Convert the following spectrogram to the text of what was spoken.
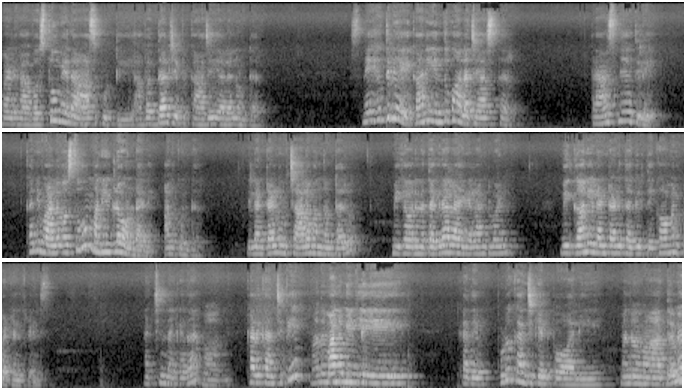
వాళ్ళకి ఆ వస్తువు మీద ఆశ పుట్టి అబద్ధాలు చెప్పి కాజేయాలని ఉంటారు. స్నేహితులే కానీ ఎందుకు అలా చేస్తారు? ప్రాణ స్నేహితులే కానీ వాళ్ళ వస్తువు మన ఇంట్లో ఉండాలి అనుకుంటారు. ఇలాంటి వాళ్ళు చాలామంది ఉంటారు. మీకు ఎవరైనా తగిలాలా ఇలాంటి వాళ్ళు? మీకు కానీ ఇలాంటి వాళ్ళు తగిలితే కామెంట్ పెట్టండి ఫ్రెండ్స్ నచ్చిందా కదా? కథ కంచికి మనం. ఇంటికి కథ ఎప్పుడు కంచికి వెళ్ళిపోవాలి? మనం మాత్రమే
